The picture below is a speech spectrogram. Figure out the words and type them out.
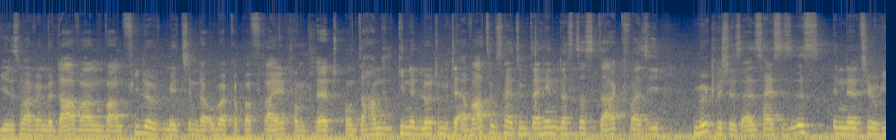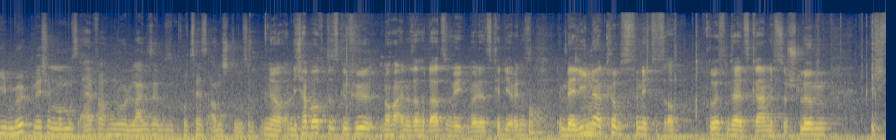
jedes Mal, wenn wir da waren, waren viele Mädchen da oberkörperfrei. Komplett. Und da haben, gehen die Leute mit der Erwartungshaltung dahin, dass das da quasi möglich ist. Also das heißt, es ist in der Theorie möglich und man muss einfach nur langsam diesen Prozess anstoßen. Ja, und ich habe auch das Gefühl, noch eine Sache dazu, weil das Kitty erwähnt in Berliner Clubs finde ich das auch größtenteils gar nicht so schlimm. Ich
